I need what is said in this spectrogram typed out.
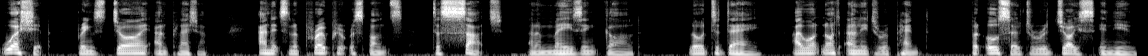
Worship brings joy and pleasure, and it's an appropriate response to such an amazing God. Lord, today I want not only to repent, but also to rejoice in you.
